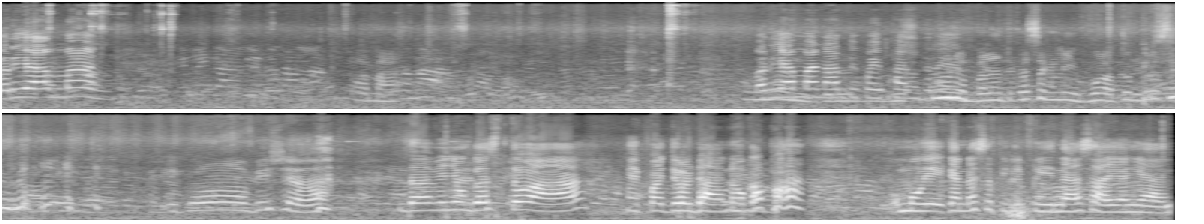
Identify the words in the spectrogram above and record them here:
Barya man. Tama. Barya man natin 500. Ano, balat ko sang libo ato grocery. Siya. Ang dami yung gasto ah. May pa Giordano ka pa. Umuwi ka na sa Pilipinas. Sayang yan.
